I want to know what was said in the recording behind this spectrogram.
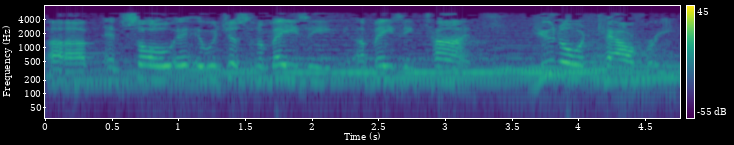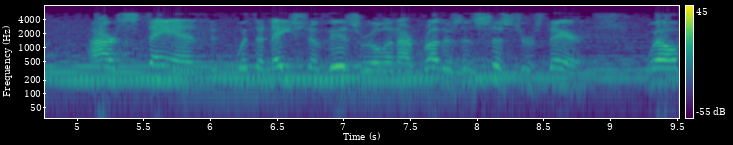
Uh, and so it, it was just an amazing, amazing time. You know at Calvary, our stand with the nation of Israel and our brothers and sisters there. Well,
